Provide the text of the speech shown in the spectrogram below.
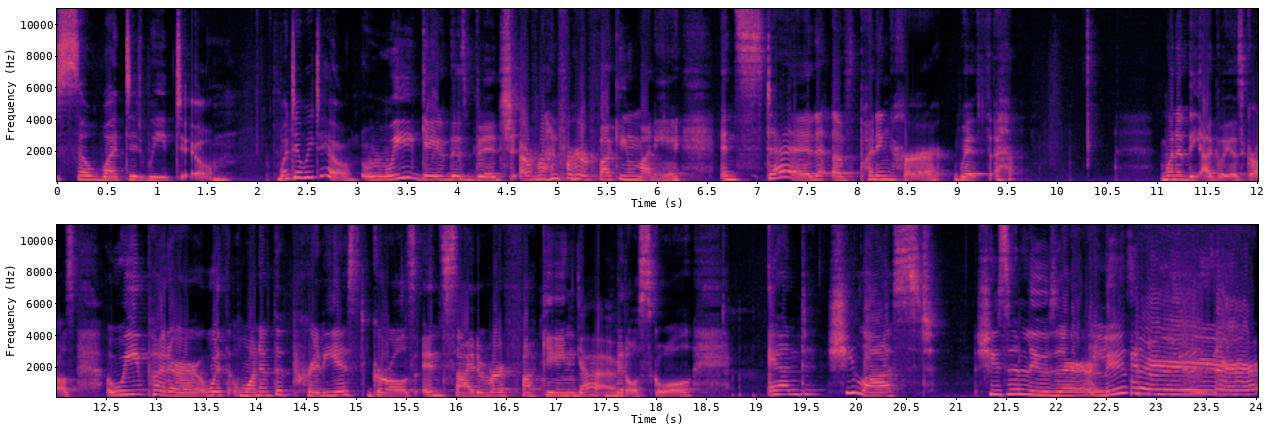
So what did we do? What did we do? we gave this bitch a run for her fucking money instead of putting her with one of the ugliest girls. We put her with one of the prettiest girls inside of our fucking Yeah. middle school. And she lost. She's a loser. Loser. Loser.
